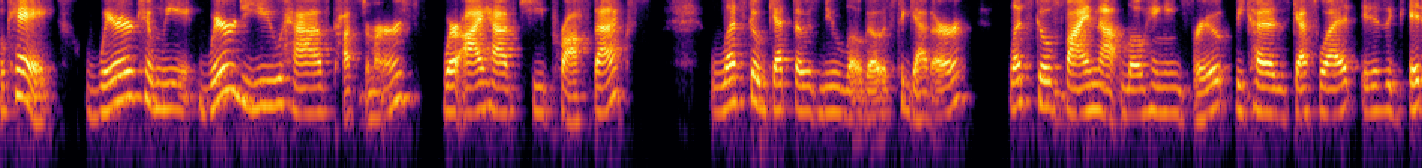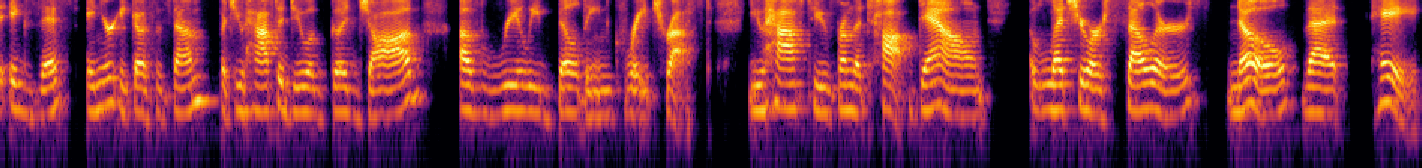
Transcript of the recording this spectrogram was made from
okay, where can we, where do you have customers where I have key prospects? Let's go get those new logos together let's go find that low hanging fruit because guess what? It is it exists in your ecosystem but you have to do a good job of really building great trust. You have to from the top down let your sellers know that hey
